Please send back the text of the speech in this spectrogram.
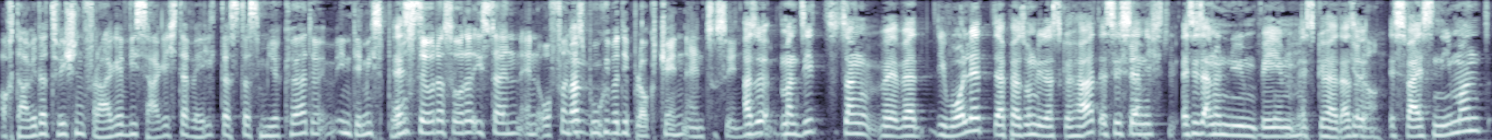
Auch da wieder Zwischenfrage, wie sage ich der Welt, dass das mir gehört, indem ich es poste oder so, oder ist da ein, ein offenes Man- Buch über die Blockchain einzusehen? Also man sieht sozusagen, wer, wer die Wallet der Person, die das gehört, es ist ja, Ja. nicht, es ist anonym, wem es gehört. Also genau. es weiß niemand,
